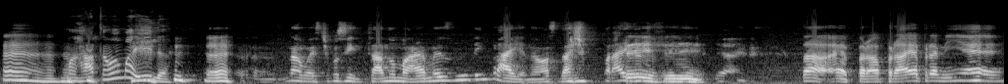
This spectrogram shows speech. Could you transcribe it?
É. Manhattan é uma ilha. É. Não, mas tipo assim, tá no mar, mas não tem praia, não é uma cidade praia. Sim, né? sim. Tá, é, pra praia pra mim é,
